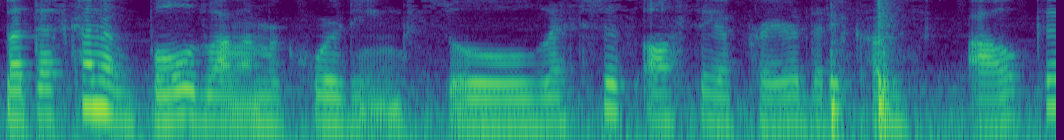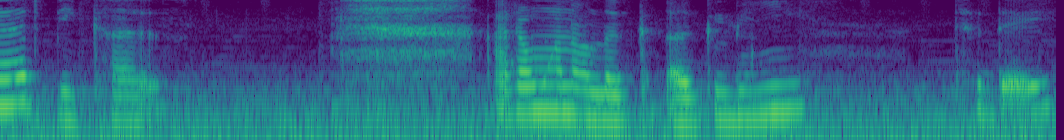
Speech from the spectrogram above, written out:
but that's kind of bold while i'm recording. So let's just all say a prayer that it comes out good because i don't want to look ugly today.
